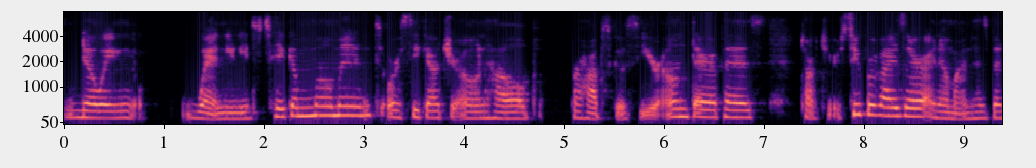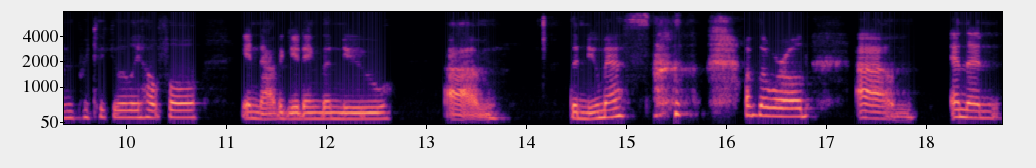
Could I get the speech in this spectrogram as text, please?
knowing when you need to take a moment or seek out your own help, perhaps go see your own therapist, talk to your supervisor. I know mine has been particularly helpful in navigating the new um, the new mess of the world. Um, and then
